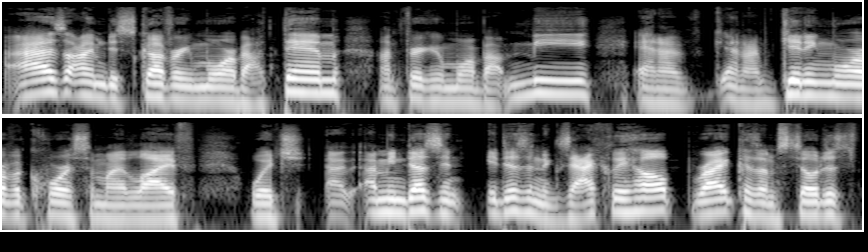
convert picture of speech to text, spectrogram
as I'm discovering more about them, I'm figuring more about me, and I'm and I'm getting more of a course in my life, which I, I mean doesn't it doesn't exactly help, right? Because I'm still just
